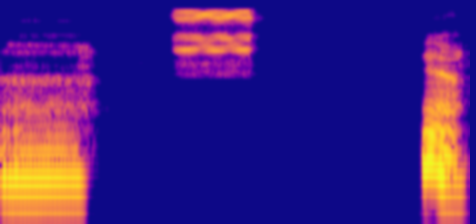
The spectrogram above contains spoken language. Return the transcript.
Uh, yeah.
